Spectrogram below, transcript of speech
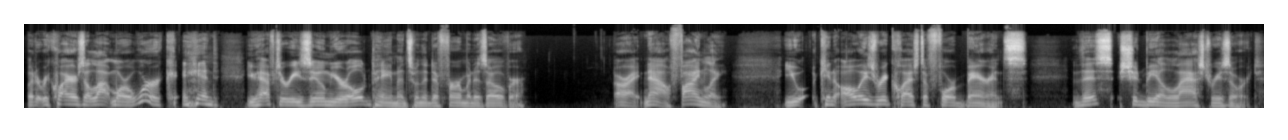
but it requires a lot more work and you have to resume your old payments when the deferment is over. All right, now, finally, you can always request a forbearance. This should be a last resort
